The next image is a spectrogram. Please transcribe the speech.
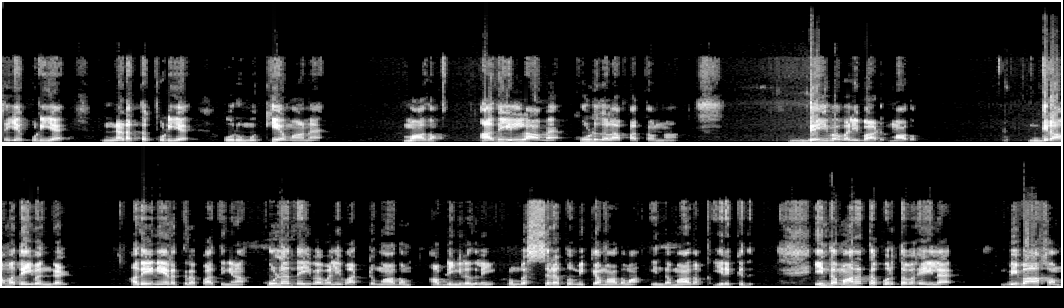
செய்யக்கூடிய நடத்தக்கூடிய ஒரு முக்கியமான மாதம். அது இல்லாம கூடுதலா பார்த்தோம்னா தெய்வ வழிபாடு மாதம். கிராம தெய்வங்கள் அதே நேரத்துல பாத்தீங்கன்னா குல தெய்வ வழிபாட்டு மாதம் அப்படிங்கிறதுலையும் ரொம்ப சிறப்பு மிக்க மாதமா இந்த மாதம் இருக்குது. இந்த மாதத்தை பொறுத்த வகையில விவாகம்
